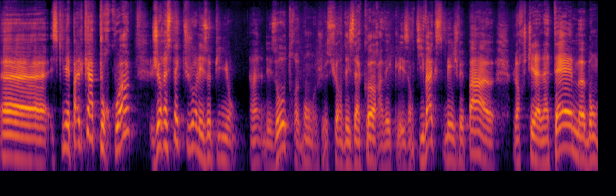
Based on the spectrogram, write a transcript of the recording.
euh, ce qui n'est pas le cas. Pourquoi? Je respecte toujours les opinions hein, des autres. Bon, je suis en désaccord avec les antivax, mais je ne vais pas euh, leur jeter l'anathème. Bon,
